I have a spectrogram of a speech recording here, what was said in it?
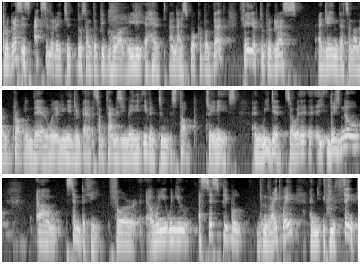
Progress is accelerated, those are the people who are really ahead, and I spoke about that. Failure to progress, again, that's another problem there where you need, uh, sometimes you may need even to stop trainees, and we did. So uh, uh there's no um, sympathy for uh, when you when you assess people in the right way. And if you think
